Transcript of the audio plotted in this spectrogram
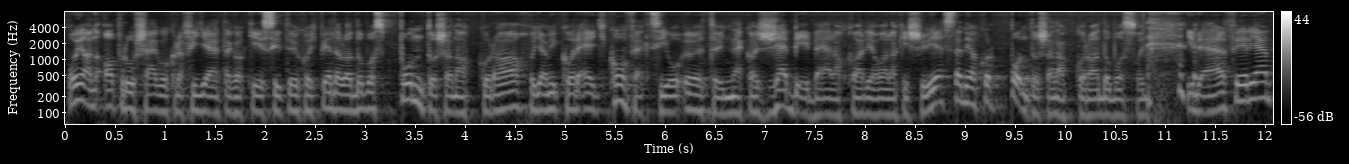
olyan apróságokra figyeltek a készítők, hogy például a doboz pontosan akkora, hogy amikor egy konfekció öltönynek a zsebébe el akarja valaki sűjeszteni, akkor pontosan akkora a doboz, hogy ide elférjen.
